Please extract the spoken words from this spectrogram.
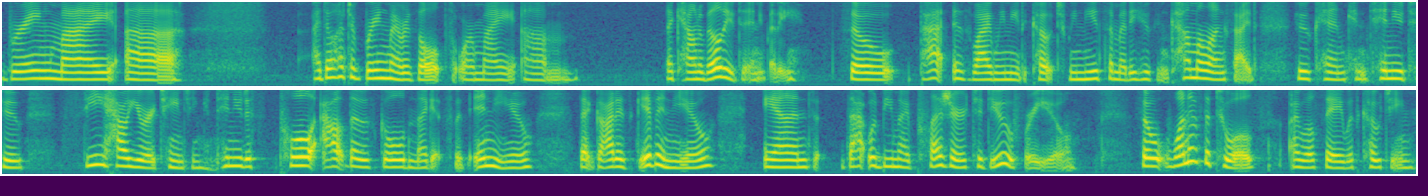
bring my, uh, I don't have to bring my results or my um, accountability to anybody. So that is why we need a coach. We need somebody who can come alongside, who can continue to see how you are changing, continue to pull out those gold nuggets within you that God has given you. And that would be my pleasure to do for you. So, one of the tools I will say with coaching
